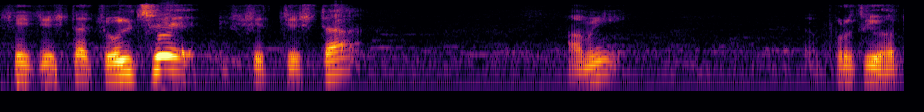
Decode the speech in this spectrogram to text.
সেই চেষ্টা চলছে সে চেষ্টা আমি প্রতিহত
